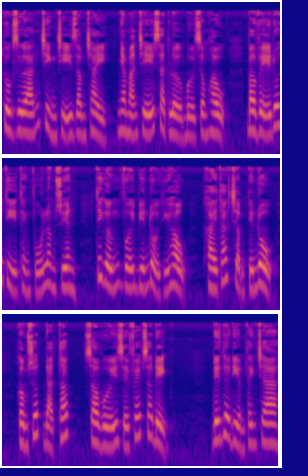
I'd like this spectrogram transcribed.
thuộc dự án chỉnh trị dòng chảy nhằm hạn chế sạt lở bờ sông Hậu, bảo vệ đô thị thành phố Lâm Xuyên, thích ứng với biến đổi khí hậu, khai thác chậm tiến độ, công suất đạt thấp so với giấy phép xác định. Đến thời điểm thanh tra,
